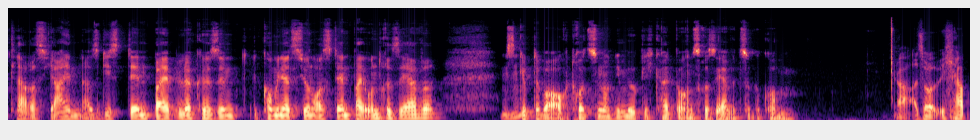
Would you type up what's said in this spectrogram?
klares Jein. Also die Standby-Blöcke sind eine Kombination aus Standby und Reserve. Es mhm. gibt aber auch trotzdem noch die Möglichkeit, bei uns Reserve zu bekommen. Ja, also ich habe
